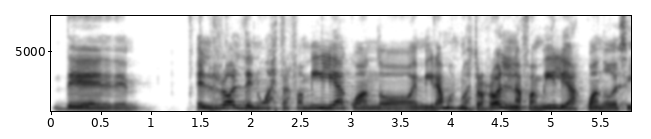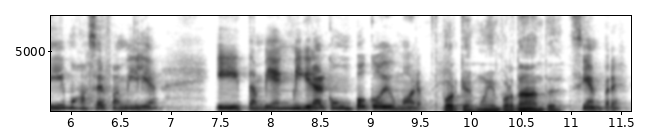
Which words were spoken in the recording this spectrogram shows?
de el rol de nuestra familia cuando emigramos, nuestro rol en la familia, cuando decidimos hacer familia y también migrar con un poco de humor. Porque es muy importante. Siempre.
